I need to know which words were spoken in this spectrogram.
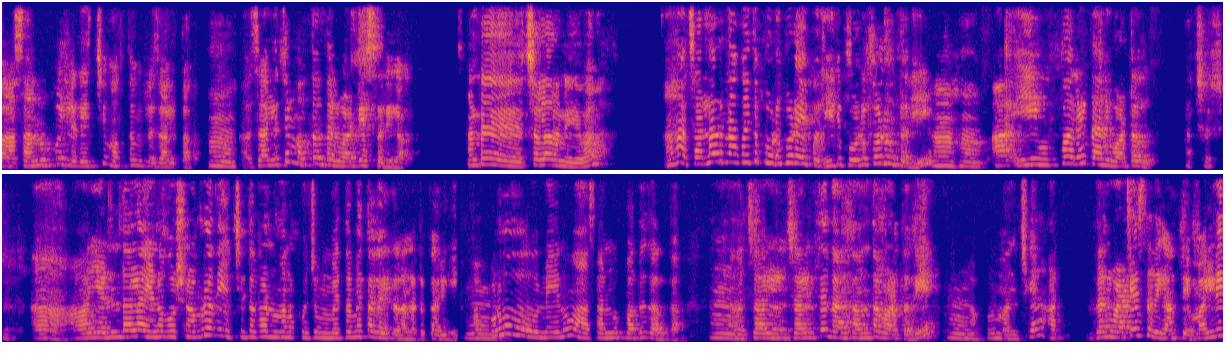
ఆ సన్నుప్పు ఇట్లా తెచ్చి మొత్తం ఇట్లా చల్లుతా. చల్లితే మొత్తం దాన్ని పట్టేస్తుంది ఇక. అంటే చల్లారనివా ఆహా చల్లారి నాకైతే పొడి పొడి అయిపోతుంది. ఇది పొడి పొడి ఉంటది. ఈ ఉప్పు అనేది దాన్ని పట్టదు. ఆ ఎండలో ఎండపోసినప్పుడు అది చింతపండు మనకు కొంచెం మెత్త మెత్తగా అవుతుంది అన్నట్టు కరిగి. అప్పుడు నేను ఆ సన్ను ఉమ్. ఆ చల్ చల్లితే దానికి అంతా పడుతుంది. అప్పుడు మంచిగా దాన్ని పట్టేస్తుంది అంతే. మళ్ళీ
